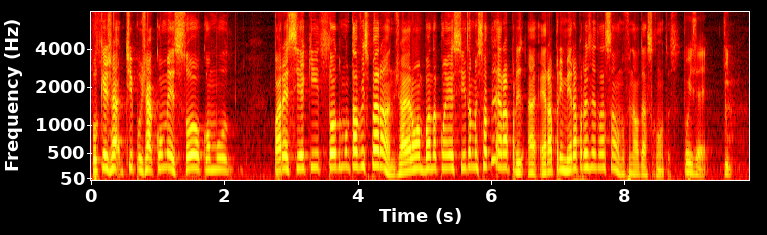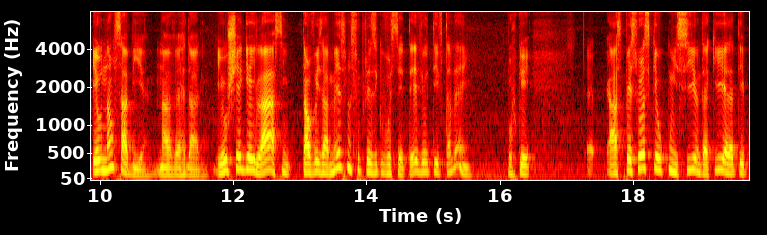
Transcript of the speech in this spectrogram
Porque já, tipo, já começou como parecia que todo mundo tava esperando. Já era uma banda conhecida, mas só que era, a- era a primeira apresentação, no final das contas. Pois é, tipo, eu não sabia, na verdade. Eu cheguei lá, assim, talvez a mesma surpresa que você teve, eu tive também. Porque eh, as pessoas que eu conhecia daqui, era, tipo,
